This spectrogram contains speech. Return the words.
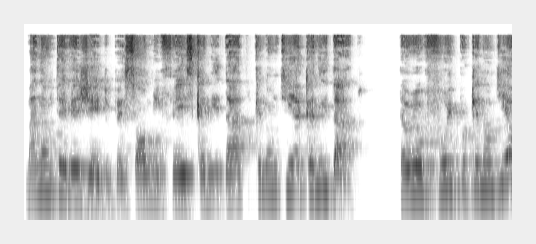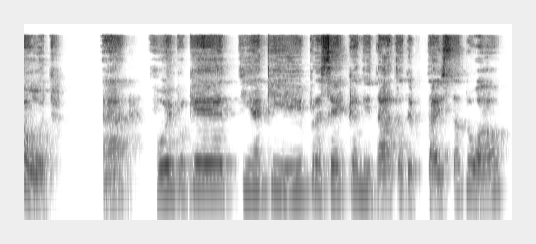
mas não teve jeito, o pessoal me fez candidato porque não tinha candidato. Então eu fui porque não tinha outro. Tá? Fui porque tinha que ir para ser candidato a deputado estadual,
